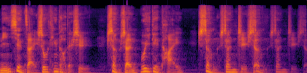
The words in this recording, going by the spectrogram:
您现在收听到的是上山微电台《上山之声》。上山之声。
